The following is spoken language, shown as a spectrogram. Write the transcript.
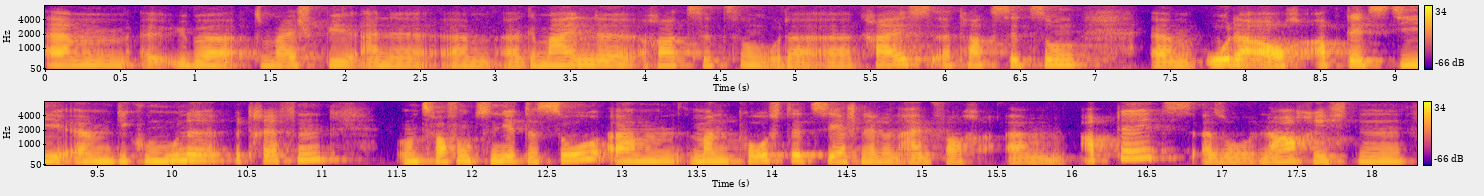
Ähm, äh, über zum Beispiel eine ähm, äh, Gemeinderatssitzung oder äh, Kreistagssitzung ähm, oder auch Updates, die ähm, die Kommune betreffen. Und zwar funktioniert das so, ähm, man postet sehr schnell und einfach ähm, Updates, also Nachrichten, äh,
